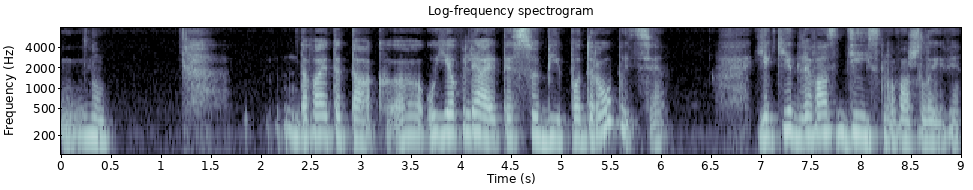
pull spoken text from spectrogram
ну, давайте так, е, уявляйте собі подробиці, які для вас дійсно важливі.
